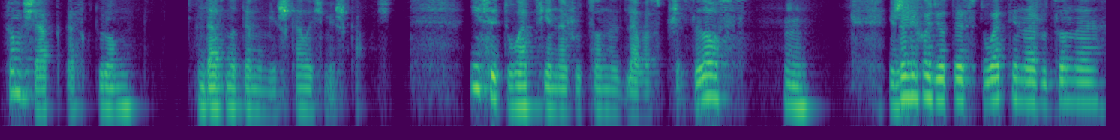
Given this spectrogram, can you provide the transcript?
sąsiadka, z którą dawno temu mieszkałeś, mieszkałaś. I sytuacje narzucone dla Was przez los. Hmm. Jeżeli chodzi o te sytuacje narzucone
